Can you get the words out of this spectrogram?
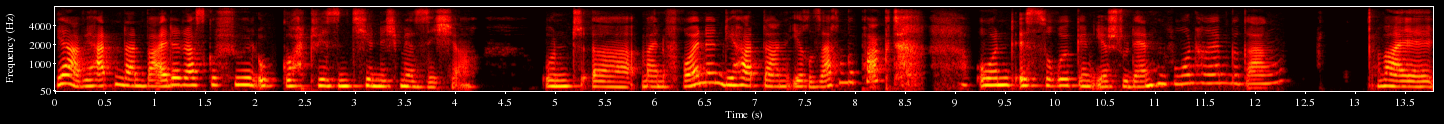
ja, wir hatten dann beide das Gefühl, oh Gott, wir sind hier nicht mehr sicher. Und äh, meine Freundin, die hat dann ihre Sachen gepackt und ist zurück in ihr Studentenwohnheim gegangen, weil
